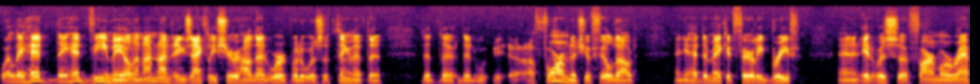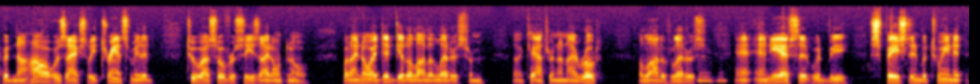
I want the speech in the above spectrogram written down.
Well, they had they had V-mail, and I'm not exactly sure how that worked, but it was a thing that the that the that a form that you filled out, and you had to make it fairly brief, and it was uh, far more rapid. Now, how it was actually transmitted to us overseas, I don't know, but I know I did get a lot of letters from uh, Catherine, and I wrote a lot of letters, and, and yes, it would be spaced in between it.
